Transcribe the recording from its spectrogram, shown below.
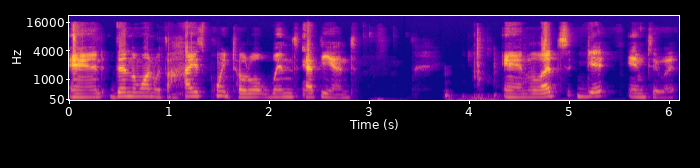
And then the one with the highest point total wins at the end. And let's get into it.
